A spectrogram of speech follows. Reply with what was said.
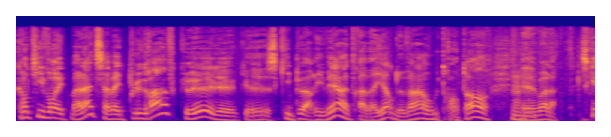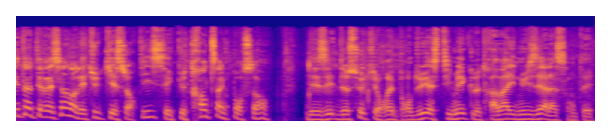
quand ils vont être malades, ça va être plus grave que, que ce qui peut arriver à un travailleur de 20 ou 30 ans. Euh, voilà. Ce qui est intéressant dans l'étude qui est sortie, c'est que 35% des, de ceux qui ont répondu estimaient que le travail nuisait à la santé.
